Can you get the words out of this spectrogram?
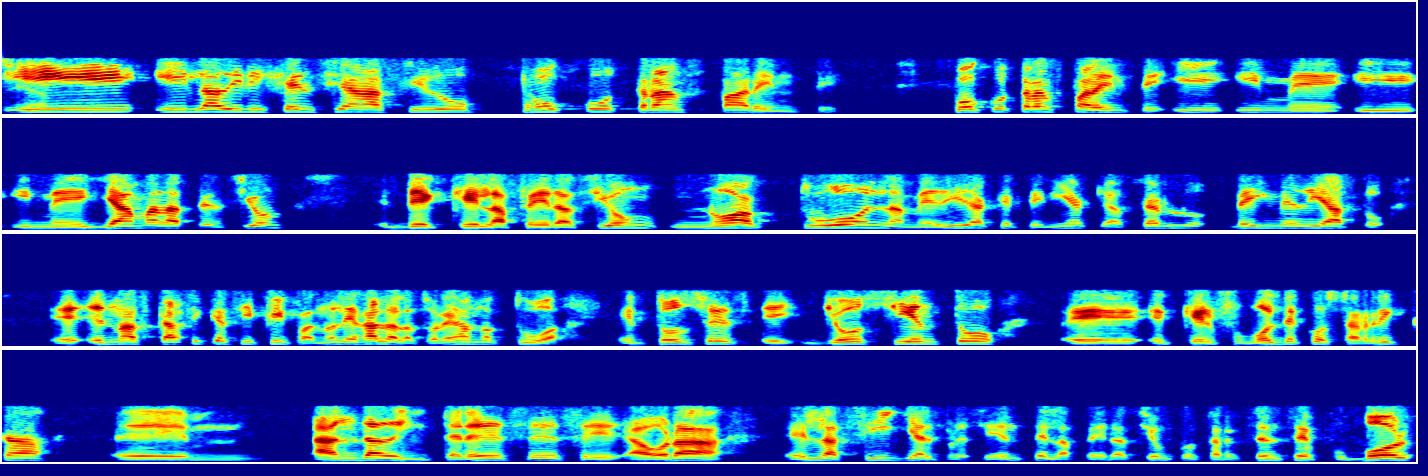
y, y la dirigencia ha sido poco transparente, poco transparente y, y, me, y, y me llama la atención de que la federación no actuó en la medida que tenía que hacerlo de inmediato. Eh, es más, casi que si FIFA no le jala las orejas, no actúa. Entonces, eh, yo siento eh, que el fútbol de Costa Rica eh, anda de intereses. ahora es la silla el presidente de la Federación Costarricense de Fútbol.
